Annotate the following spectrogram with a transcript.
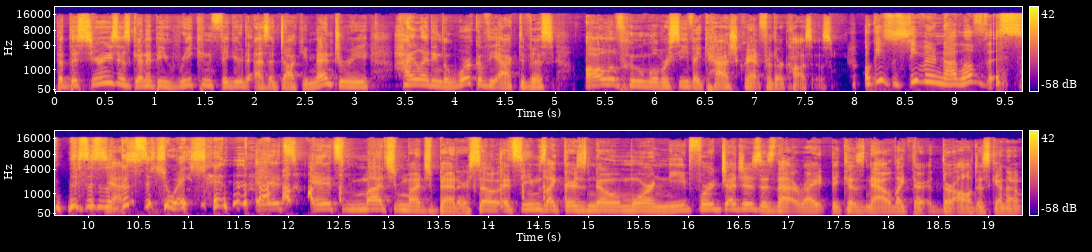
that the series is going to be reconfigured as a documentary highlighting the work of the activists, all of whom will receive a cash grant for their causes. Okay, so Stephen, I love this. This is a Yes. good situation. It's it's much much better. So it seems like there's no more need for judges, is that right? Because now like they're they're all just to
